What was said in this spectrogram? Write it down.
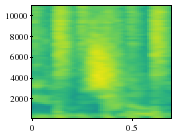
computer would show.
